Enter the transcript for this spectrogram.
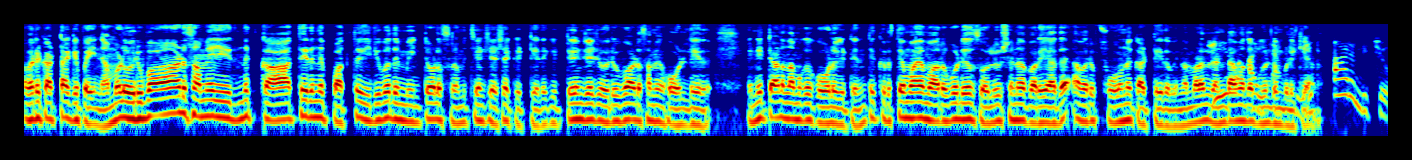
അവർ കട്ടാക്കി പോയി. നമ്മൾ ഒരുപാട് സമയം ഇരുന്ന് കാത്തിരുന്ന് പത്ത് ഇരുപത് മിനിറ്റോളം ശ്രമിച്ചതിന് ശേഷം കിട്ടിയത്. കിട്ടിയതിന് ശേഷം ഒരുപാട് സമയം ഹോൾഡ് ചെയ്ത്. എന്നിട്ടാണ് നമുക്ക് കോൾ കിട്ടിയത്. എന്നിട്ട് കൃത്യമായ മറുപടിയോ സൊല്യൂഷനോ പറയാതെ അവർ ഫോൺ കട്ട് ചെയ്തു പോയി. നമ്മളെ രണ്ടാമത് വീണ്ടും വിളിക്കുകയാണ്. ആരംഭിച്ചു.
